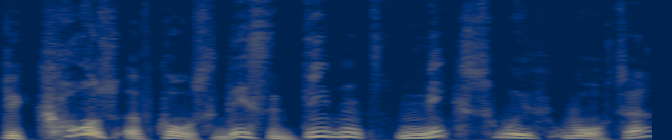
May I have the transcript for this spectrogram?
because of course this didn't mix with water,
